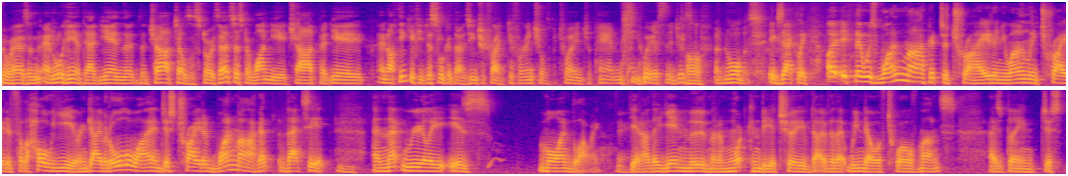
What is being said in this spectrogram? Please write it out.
Sure has. And, and looking at that yen, the, the chart tells a story. So that's just a one year chart. But yeah, and I think if you just look at those interest rate differentials between Japan and the US, they're just Oh. enormous. Exactly. Uh, If there was one market to trade and you only traded for the whole year and gave it all away and just traded one market, that's it. And that really is mind blowing. Yeah. You know, the yen movement and what can be achieved over that window of 12 months has been just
